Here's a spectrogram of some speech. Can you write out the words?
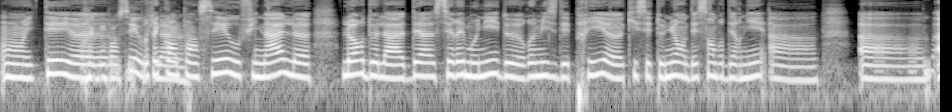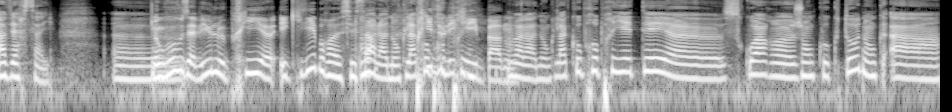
ont été récompensés, au, récompensés final. au final lors de la cérémonie de remise des prix qui s'est tenue en décembre dernier à, à, à Versailles. Euh, donc vous, vous avez eu le prix euh, équilibre, c'est ça? Voilà, donc la prix de l'équilibre, pardon. Voilà, donc la copropriété euh, Square euh, Jean Cocteau donc a,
